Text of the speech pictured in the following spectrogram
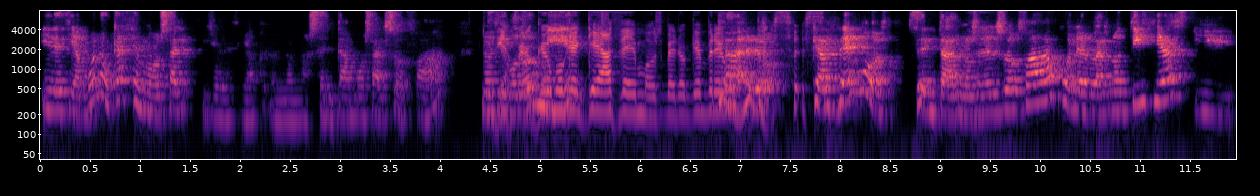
y decían, bueno, ¿qué hacemos? Al-?" Y yo decía, pero no nos sentamos al sofá, no digo pero ¿qué, qué hacemos? ¿Pero qué preguntas? Claro, ¿qué hacemos? Sentarnos en el sofá, poner las noticias y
